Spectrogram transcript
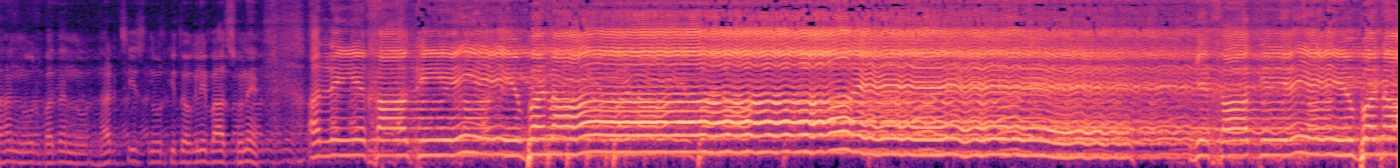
दहन नूर, बदन नूर, हर चीज़ नूर की तो अगली बात सुने। अरे ये खाकी बना, ये खाके बना,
